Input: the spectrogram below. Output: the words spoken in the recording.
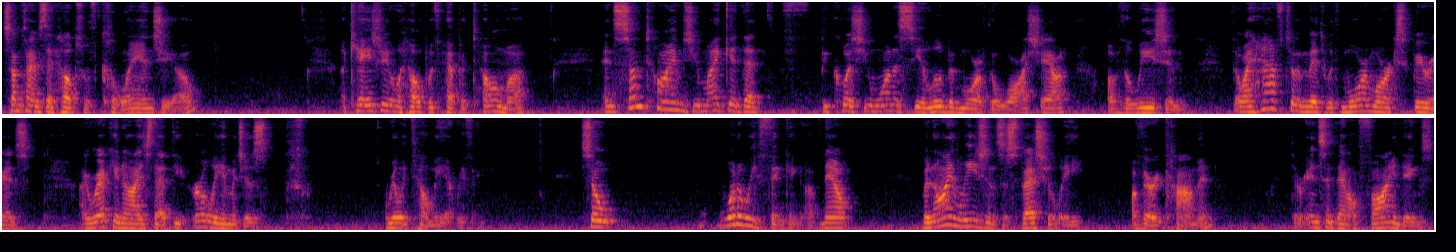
Sometimes that helps with cholangio. Occasionally it will help with hepatoma. And sometimes you might get that because you want to see a little bit more of the washout of the lesion. Though I have to admit, with more and more experience, I recognize that the early images really tell me everything. So what are we thinking of? Now, benign lesions especially are very common. They're incidental findings.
